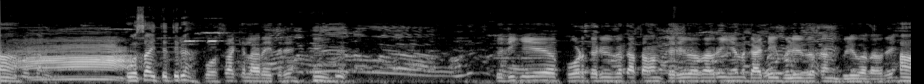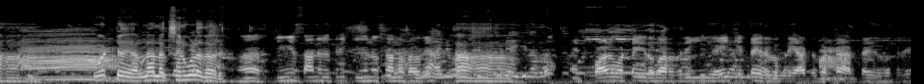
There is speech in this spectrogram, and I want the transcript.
ಹಾಂ. ಕೋಸ ಐತೈತಿ ರೀ ಕೋಸಾ ಕಿಲಾರ ಐತ್ರಿ. ಹ್ಞೂ ತುದಿಗೆ ಕೋಡ್ ಕರಿಬೇಕಾತ ಹಂಗೆ ಕರಿವಿ ಅದಾವ್ರಿ ಹಿಂದೆ ಗಾಡಿ ಬಿಳಿಬೇಕು ಹಂಗೆ ಬಿಳಿವ್ ಅದಾವ್ರಿ ಹಾಂ ಒಟ್ಟು ಎಲ್ಲಾ ಲಕ್ಷಣಗಳು ಅದಾವ್ರಿ. ಹಾಂ ಕಿವಿ ಸ್ಥಾನ ಬೇಕ್ರಿ ಕಿವಿನೂ ಸ್ಥಾನ ಅದಾವ್ರಿ. ಹಾ ಹಾ ಹಾಂ. ಆಯ್ತು ಕಾಳು ಒಟ್ಟ ಇರಬಾರ್ದ್ರಿ ಈಗ ಐದು ಇಟ್ಟ ಇರ್ಬೇಕ್ರಿ ಎರಡು ಬಟ್ಟ ಅಟ್ಟ ಇರ್ಬೇಕ್ರಿ.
